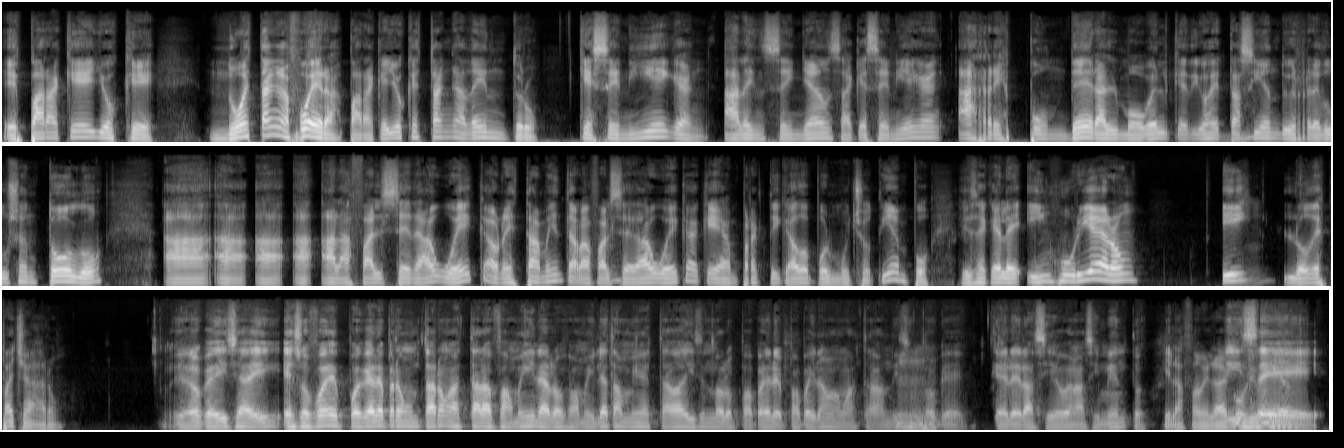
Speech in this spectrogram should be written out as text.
es para aquellos que no están afuera, para aquellos que están adentro, que se niegan a la enseñanza, que se niegan a responder al mover que Dios está haciendo y reducen todo a, la falsedad hueca, honestamente, a la falsedad hueca que han practicado por mucho tiempo. Dice que le injurieron y lo despacharon. Y es lo que dice ahí. Eso fue después que le preguntaron hasta la familia. La familia también estaba diciendo los papeles. El papá y la mamá estaban diciendo que, él era ciego de nacimiento. Y la familia dice,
